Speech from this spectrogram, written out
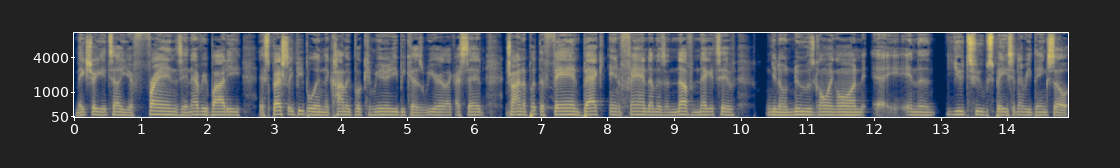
Make sure you tell your friends and everybody, especially people in the comic book community, because we are, like I said, trying to put the fan back in fandom. There's enough negative you know, news going on uh, in the YouTube space and everything. So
